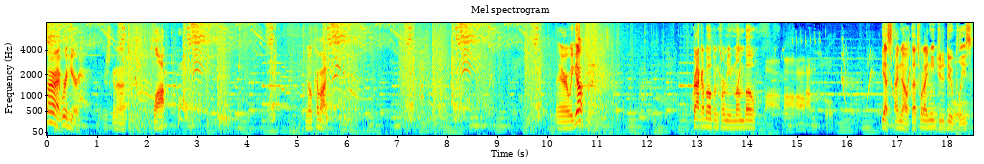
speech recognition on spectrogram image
Alright, we're here. Just gonna plop. No, come on. There we go. Crack them open for me, Mumbo. Yes, I know. That's what I need you to do, please.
